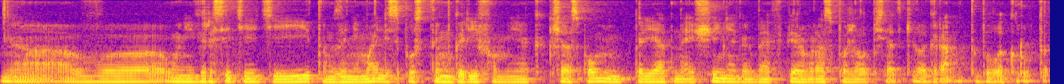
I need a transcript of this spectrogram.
в университете и там занимались пустым грифом. Я, как сейчас помню, приятное ощущение, когда я в первый раз пожал 50 килограмм. Это было круто.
